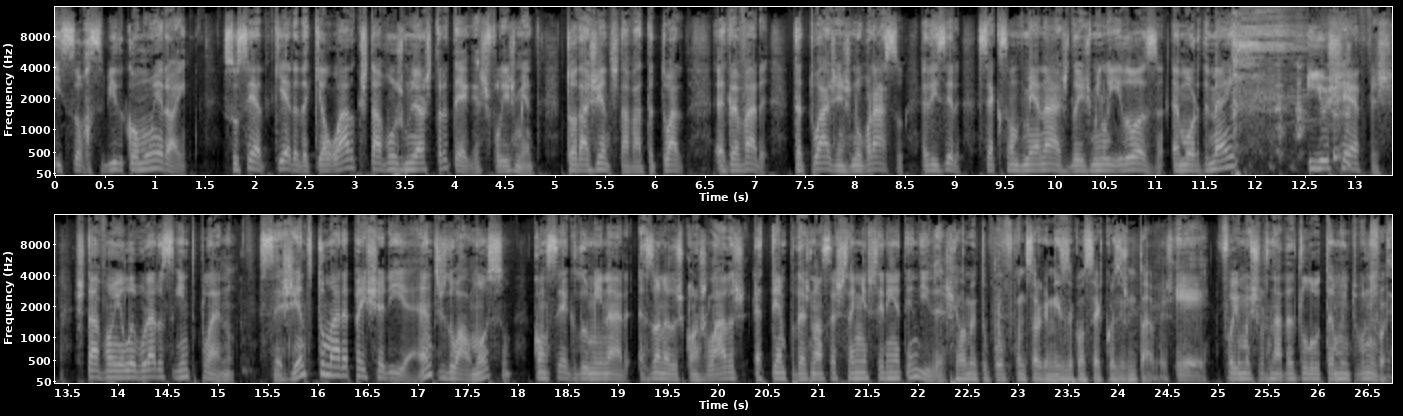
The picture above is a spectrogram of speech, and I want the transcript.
e sou recebido como um herói. Sucede que era daquele lado que estavam os melhores estrategas, felizmente. Toda a gente estava a tatuar, a gravar tatuagens no braço, a dizer secção de menage 2012, amor de mãe, e os chefes estavam a elaborar o seguinte plano. Se a gente tomar a peixaria antes do almoço, consegue dominar a zona dos congelados a tempo das nossas senhas serem atendidas. Realmente o povo, quando se organiza, consegue coisas notáveis. É, foi uma jornada de luta muito bonita. Foi.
